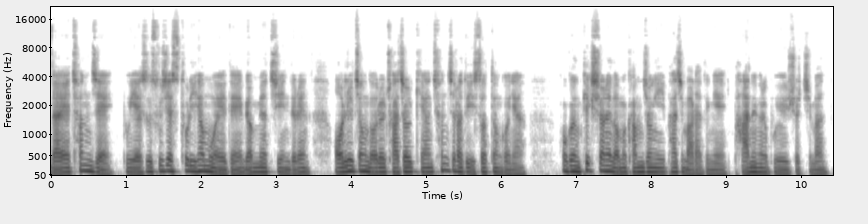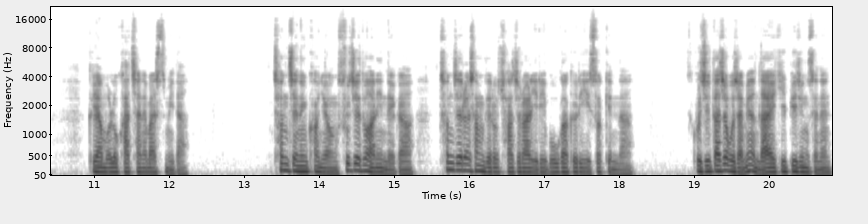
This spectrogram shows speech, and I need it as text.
나의 천재 vs 수재 스토리 혐오에 대해 몇몇 지인들은 어릴 적 너를 좌절케 한 천재라도 있었던 거냐 혹은 픽션에 너무 감정이입하지 마라 등의 반응을 보여주셨지만 그야말로 가찬의 말씀이다. 천재는커녕 수재도 아닌 내가 천재를 상대로 좌절할 일이 뭐가 그리 있었겠나 굳이 따져보자면 나의 기피 증세는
